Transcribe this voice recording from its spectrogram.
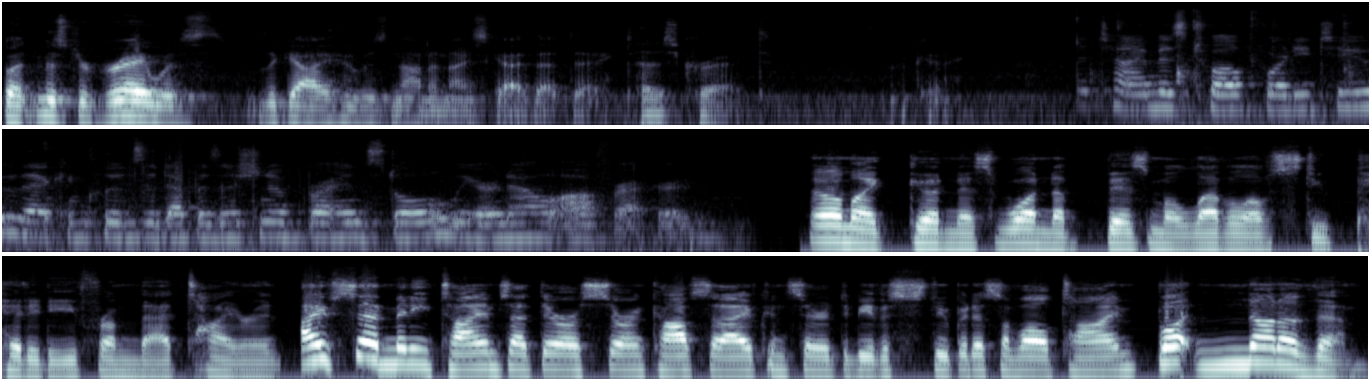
But Mr. Gray was the guy who was not a nice guy that day. That is correct. Time is 12:42. That concludes the deposition of Brian Stoll. We are now off record. Oh my goodness, what an abysmal level of stupidity from that tyrant. I've said many times that there are certain cops that I have considered to be the stupidest of all time, but none of them,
